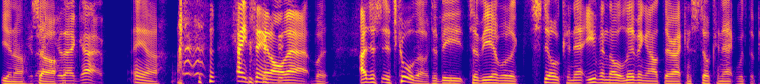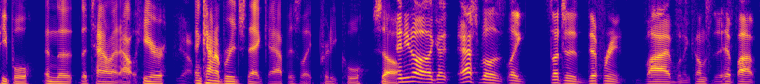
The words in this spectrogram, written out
You know, you're, so that, you're that guy. yeah, I ain't saying all that, but I just it's cool though to be to be able to still connect. Even though living out there, I can still connect with the people and the the talent out here, Yeah. and kind of bridge that gap is like pretty cool. So And you know, like uh, Asheville is like such a different vibe when it comes to hip hop,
